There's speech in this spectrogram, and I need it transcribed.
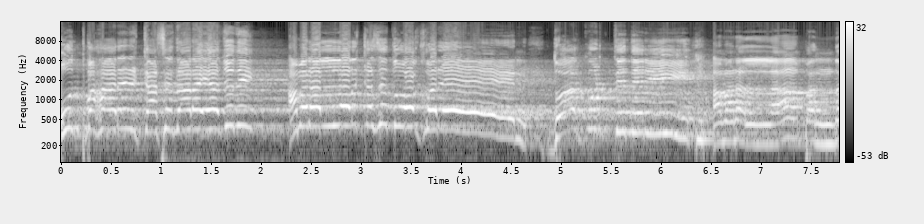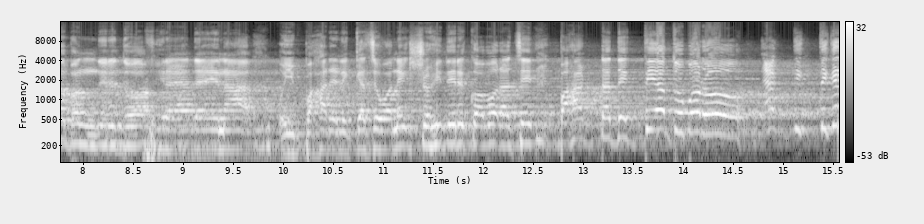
উদ পাহাড়ের কাছে দাঁড়াইয়া যদি আমার আল্লাহর কাছে দোয়া করেন। দোয়া করতে দেরি, আমার আল্লাহ বান্দা বান্দের দোয়া ফিরায় দেয় না। ওই পাহাড়ের কাছে অনেক শহীদের কবর আছে। পাহাড়টা দেখতে এত বড়, একদিক থেকে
